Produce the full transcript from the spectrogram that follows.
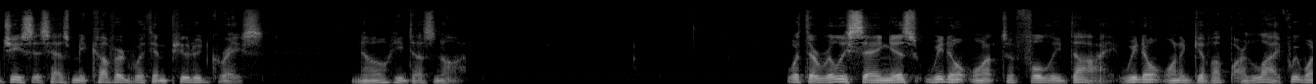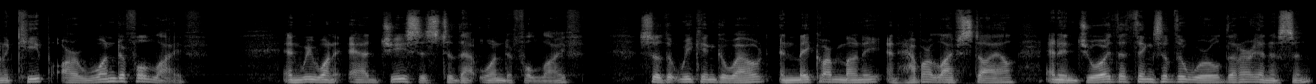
Jesus has me covered with imputed grace. No, he does not. What they're really saying is, we don't want to fully die. We don't want to give up our life. We want to keep our wonderful life, and we want to add Jesus to that wonderful life so that we can go out and make our money and have our lifestyle and enjoy the things of the world that are innocent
